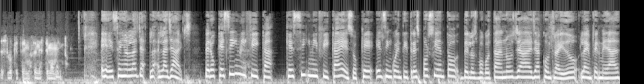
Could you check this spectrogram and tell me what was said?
es lo que tenemos en este momento. Eh, señor Laya- La- Layax, pero ¿qué significa, qué significa eso? Que el 53% de los bogotanos ya haya contraído la enfermedad.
